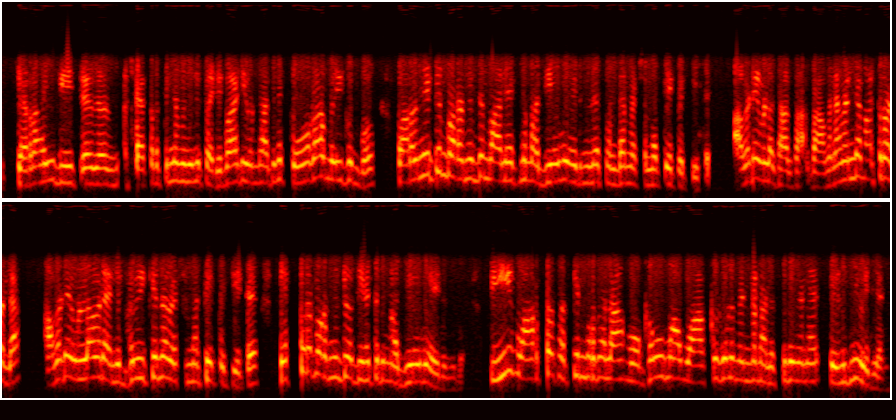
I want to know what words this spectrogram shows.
ചെറായി ബീച്ച് ക്ഷേത്രത്തിന്റെ മുന്നിൽ പരിപാടിയുണ്ട് അതിന് പോകാൻ വൈകുമ്പോൾ പറഞ്ഞിട്ടും പറഞ്ഞിട്ടും ബാലേട്ടന് വരുന്നില്ല സ്വന്തം വിഷമത്തെ പറ്റിയിട്ട് അവിടെയുള്ള അവനവന്റെ മാത്രമല്ല അവിടെയുള്ളവർ അനുഭവിക്കുന്ന വിഷമത്തെ പറ്റിയിട്ട് എത്ര പറഞ്ഞിട്ടും അദ്ദേഹത്തിന് മതിയാവുമായിരുന്നു ഈ വാർത്ത സത്യം പറഞ്ഞാൽ ആ മുഖവും ആ വാക്കുകളും എന്റെ മനസ്സിൽ ഇങ്ങനെ തെളിഞ്ഞു വരികയാണ്.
